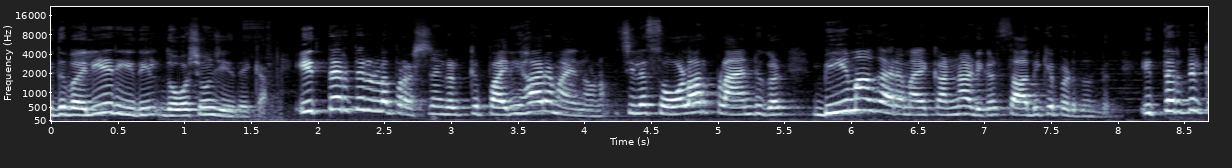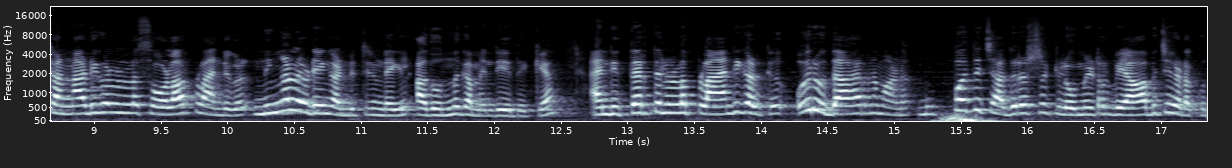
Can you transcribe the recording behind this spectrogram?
ഇത് വലിയ രീതിയിൽ ദോഷവും ചെയ്തേക്കാം. ഇത്തരത്തിലുള്ള പ്രശ്നങ്ങൾക്ക് പരിഹാരമായെന്നോണം ചില സോളാർ പ്ലാന്റുകൾ ഭീമാകാരമായ കണ്ണാടികൾ സ്ഥാപിക്കപ്പെടുന്നുണ്ട്. ഇത്തരത്തിൽ കണ്ണാടികളുള്ള സോളാർ പ്ലാന്റുകൾ നിങ്ങൾ എവിടെയും കണ്ടിട്ടുണ്ടെങ്കിൽ അതൊന്ന് കമന്റ് ചെയ്തേക്കുക ആൻഡ് ഇത്തരത്തിലുള്ള പ്ലാന്റുകൾക്ക് ഒരു ഉദാഹരണമാണ് മുപ്പത് ചതുരശ്ര കിലോമീറ്റർ വ്യാപിച്ചു കിടക്കുന്ന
